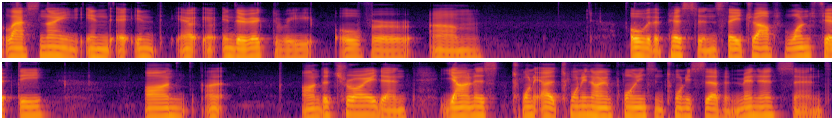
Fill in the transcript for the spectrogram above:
last night in in uh, in their victory over um over the Pistons. They dropped 150 on on, on Detroit, and Giannis 20 uh, 29 points in 27 minutes, and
